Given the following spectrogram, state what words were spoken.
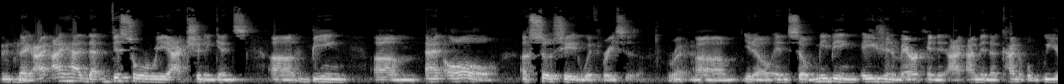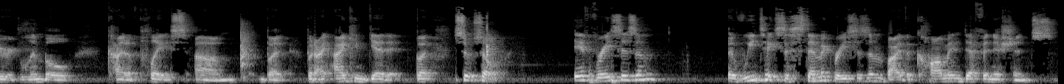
Mhm. Like I, I had that visceral reaction against uh, being um, at all associated with racism. Right. Um, you know, and so me being Asian American, I, I'm in a kind of a weird limbo kind of place. Um, but but I, I can get it. But so so if racism, if we take systemic racism by the common definitions,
